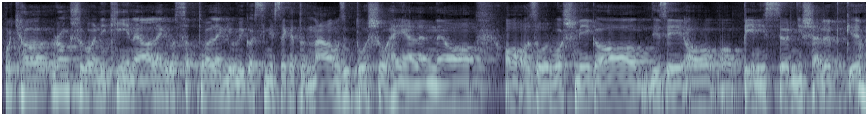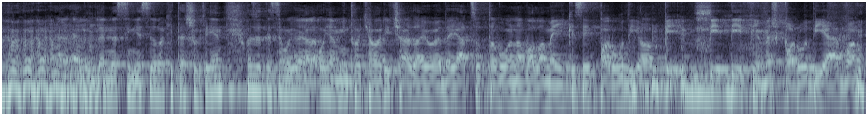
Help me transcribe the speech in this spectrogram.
hogyha rangsorolni kéne a legrosszabbtól a legjobbig a színészeket, nálam az utolsó helyen lenne a, a, az orvos, még a, izé, a, a péniszörny is előbb, előbb lenne színészi alakítások régen. Azért teszem, hogy olyan, olyan mintha Richard Ayoade játszotta volna valamelyik közé paródia, B-filmes paródiában,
